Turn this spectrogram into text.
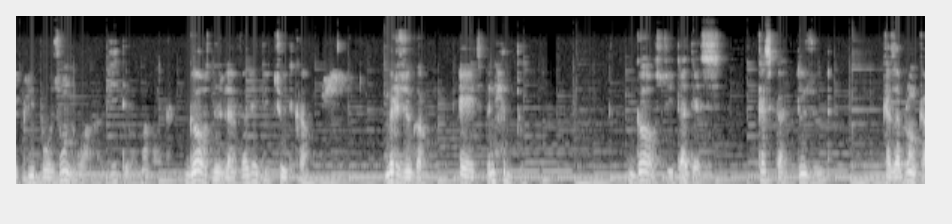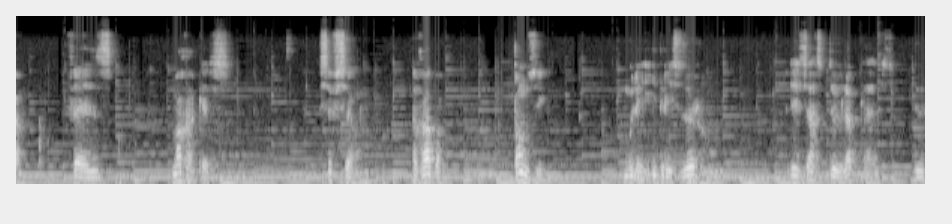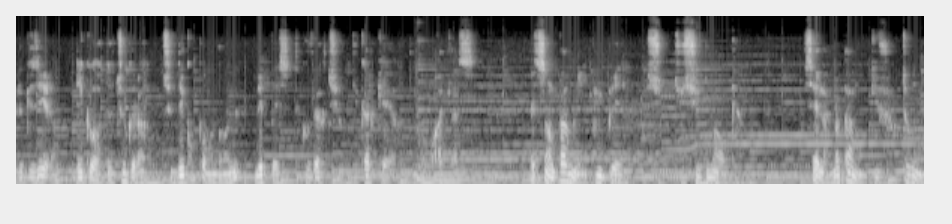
et plus beaux endroits à visiter au Maroc. Gorge de la vallée du Tchoudka, Merzouga et Benhedou. Gorge du Dades, Cascade d'Ouzoud, Casablanca, Fez, Marrakech, Sefsaouen, Rabat, Tanzi, Moulay Idriss Zerhoun, les arts de la place Les gorges de Tsugra se découpant dans l'épaisse couverture du calcaire du Mont Atlas. Elles sont parmi les plus belles du sud marocain. C'est là notamment qui furent tournés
